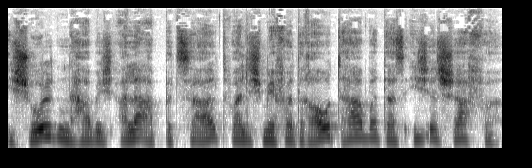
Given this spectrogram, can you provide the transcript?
Die Schulden habe ich alle abbezahlt, weil ich mir vertraut habe, dass ich es schaffe.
